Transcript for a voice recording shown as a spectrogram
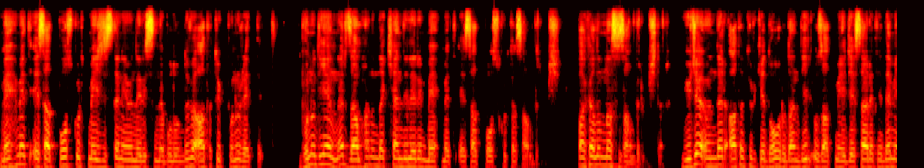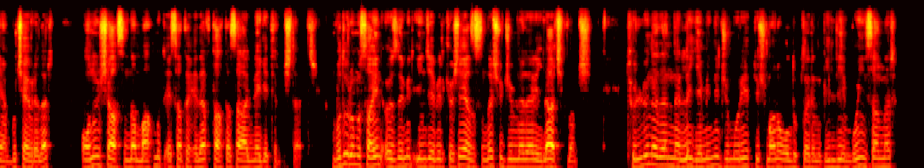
Mehmet Esat Bozkurt mecliste ne önerisinde bulundu ve Atatürk bunu reddetti. Bunu diyenler zamanında kendileri Mehmet Esat Bozkurt'a saldırmış. Bakalım nasıl saldırmışlar. Yüce Önder Atatürk'e doğrudan dil uzatmaya cesaret edemeyen bu çevreler onun şahsında Mahmut Esat'ı hedef tahtası haline getirmişlerdir. Bu durumu Sayın Özdemir ince bir köşe yazısında şu cümleleriyle açıklamış. Türlü nedenlerle yeminli cumhuriyet düşmanı olduklarını bildiğim bu insanlar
